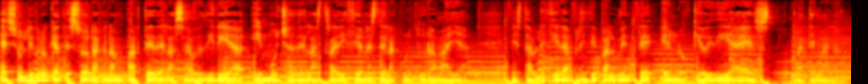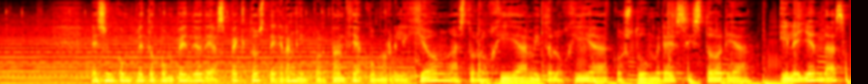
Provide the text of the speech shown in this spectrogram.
es un libro que atesora gran parte de la sabiduría y muchas de las tradiciones de la cultura maya, establecida principalmente en lo que hoy día es Guatemala. Es un completo compendio de aspectos de gran importancia como religión, astrología, mitología, costumbres, historia y leyendas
